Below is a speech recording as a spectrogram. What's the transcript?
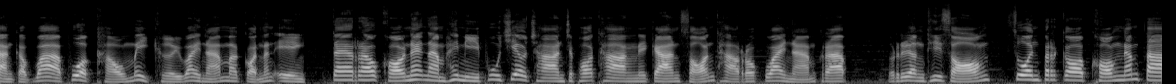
ดังกับว่าพวกเขาไม่เคยว่ายน้ำมาก่อนนั่นเอง แต่เราขอแนะนำให้มีผู้เชี่ยวชาญเฉพาะทางในการสอนทารกว่ายน้ำครับ เรื่องที่ 2 ส่วนประกอบของน้ำตา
